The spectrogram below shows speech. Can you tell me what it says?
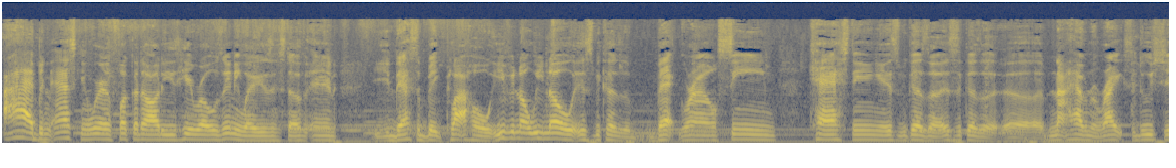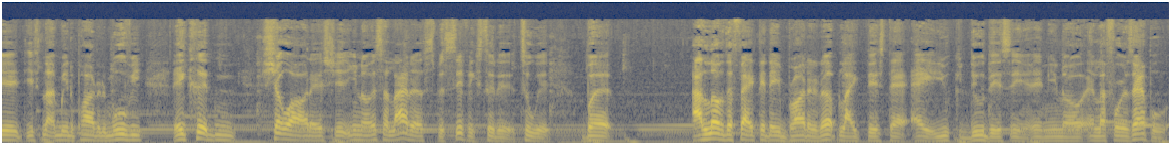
I had been asking where the fuck are all these heroes anyways and stuff and that's a big plot hole. Even though we know it's because of background scene casting, it's because of it's because of uh, not having the rights to do shit, just not being a part of the movie. They couldn't show all that shit. You know, it's a lot of specifics to the to it, but. I love the fact that they brought it up like this. That hey, you can do this, and, and you know, and like for example,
